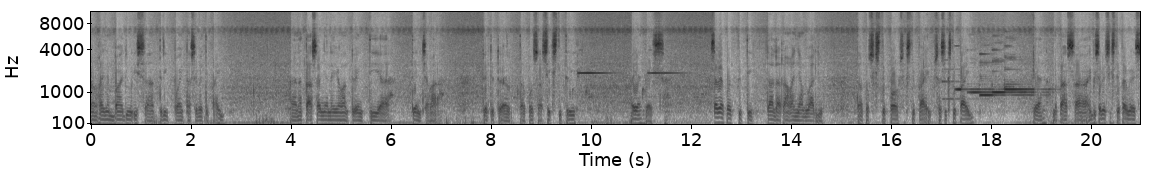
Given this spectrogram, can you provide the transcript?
ang kanyang value is uh, 3.75 uh, nataasan niya na yung 2010 tsaka 2012 tapos sa 63 ayan guys. 7.50 dollar ang kanyang value. Tapos 64, 65 sa 65 yan mataas sa ibig sabihin 65 guys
